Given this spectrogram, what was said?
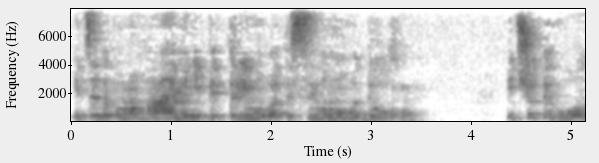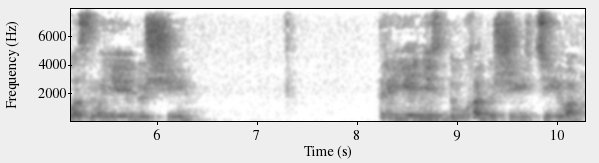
і це допомагає мені підтримувати силу мого духу і чути голос моєї душі. Триєдність духа, душі і тіла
